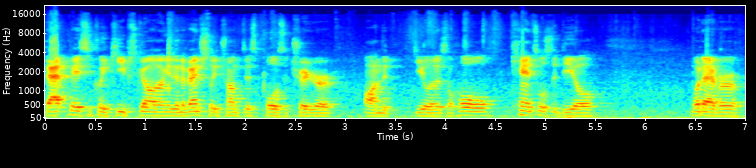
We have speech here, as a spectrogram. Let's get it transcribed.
That basically keeps going, and then eventually Trump just pulls the trigger on the deal as a whole, cancels the deal, whatever.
